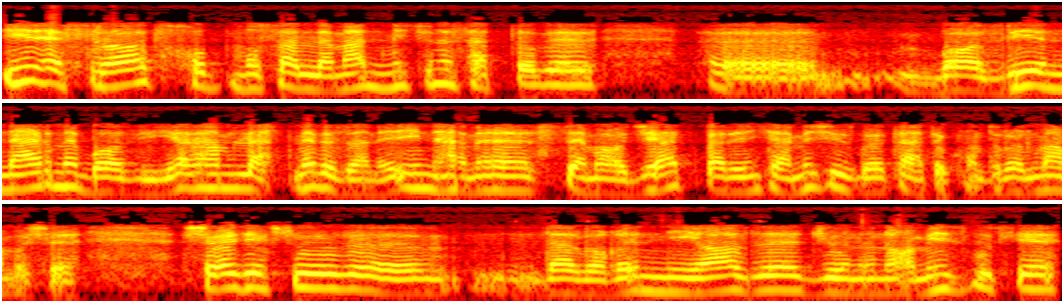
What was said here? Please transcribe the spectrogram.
این افراد خب مسلما می‌تونه حتی به بازی نرم بازیگر هم لطمه بزنه. این همه سماجت برای اینکه همه چیز باید تحت کنترل من باشه. شاید یک جور در واقع نیاز جنون آمیز بود که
